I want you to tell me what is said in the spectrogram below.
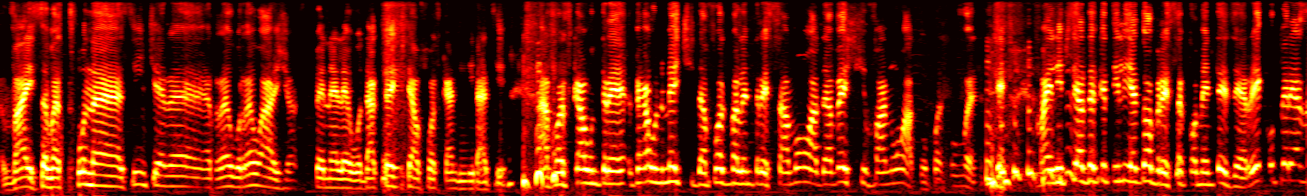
Vai, să vă spun uh, sincer, uh, rău, rău a ajuns PNL-ul, dacă ăștia au fost candidații. A fost ca un, tre- ca un meci de fotbal între Samoa de Vest și Vanuatu, pe cuvânt. Deci, mai lipsea decât Ilie Dobre să comenteze. Recuperează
